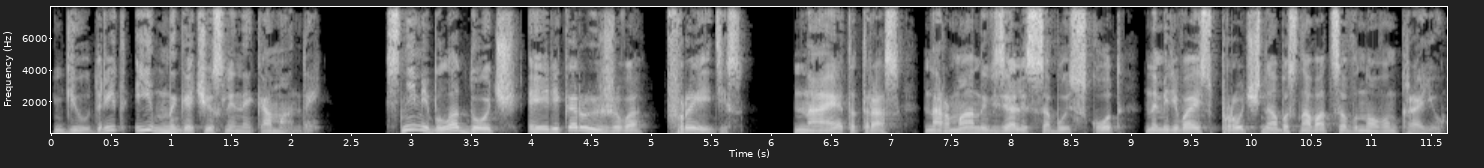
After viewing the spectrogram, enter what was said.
Гюдрит и многочисленной командой. С ними была дочь Эрика Рыжего, Фрейдис. На этот раз норманы взяли с собой скот, намереваясь прочно обосноваться в новом краю.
